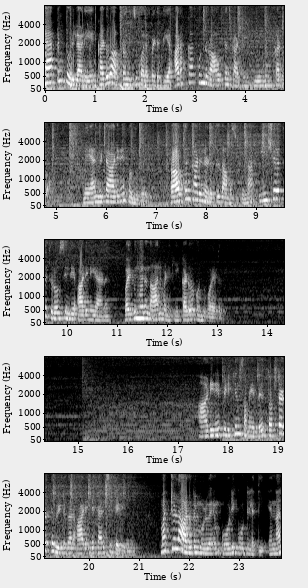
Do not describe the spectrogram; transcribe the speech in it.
ടാപ്പിംഗ് തൊഴിലാളിയെ കടുവ ആക്രമിച്ച് കൊലപ്പെടുത്തിയ അടക്കാക്കുണ്ട് റാവുത്തൻകാട്ടിൽ വീണ്ടും കടുവ. മേയാൻ വിട്ട ആടിനെ കൊണ്ടുപോയി റാവുത്തൻകാടിനടുത്ത് താമസിക്കുന്ന ഈശ്വരത്ത് ഫിറോസിന്റെ ആടിനെയാണ് വൈകുന്നേരം നാല് മണിക്ക് കടുവ കൊണ്ടുപോയത്. ആടിനെ പിടിക്കുന്ന സമയത്ത് തൊട്ടടുത്ത വീട്ടുകാർ ആടിന്റെ കരച്ചിൽ കേട്ടിരുന്നു. മറ്റുള്ള ആടുകൾ മുഴുവനും ഓടിക്കൂട്ടിലെത്തി. എന്നാൽ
